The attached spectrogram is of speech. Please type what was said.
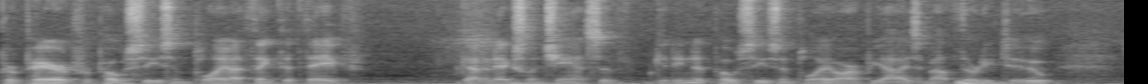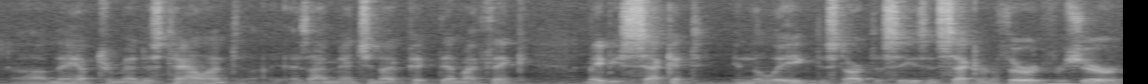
prepared for postseason play. I think that they've got an excellent chance of getting to postseason play. RPI is about 32. Um, they have tremendous talent. As I mentioned, I picked them, I think, maybe second in the league to start the season, second or third for sure.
